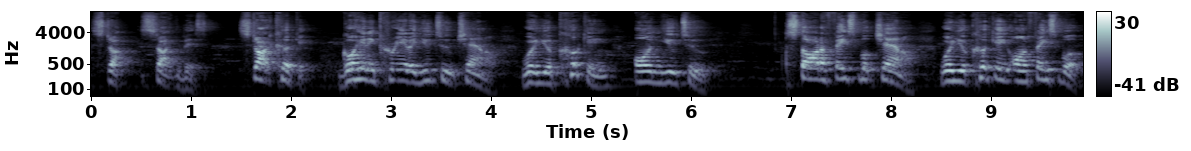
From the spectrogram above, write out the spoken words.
start start the business, start cooking. Go ahead and create a YouTube channel where you're cooking on YouTube. Start a Facebook channel where you're cooking on Facebook,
